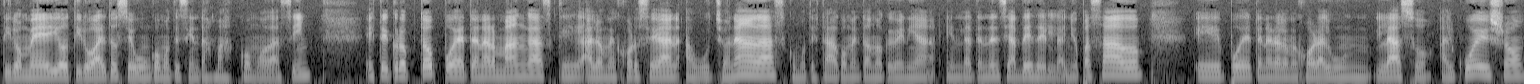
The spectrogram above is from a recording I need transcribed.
tiro medio, tiro alto, según cómo te sientas más cómoda, ¿sí? Este crop top puede tener mangas que a lo mejor sean abuchonadas, como te estaba comentando que venía en la tendencia desde el año pasado. Eh, puede tener a lo mejor algún lazo al cuello,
